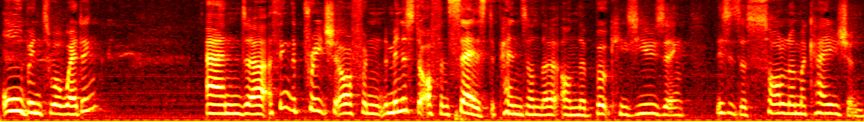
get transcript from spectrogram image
all been to a wedding. And uh, I think the preacher often, the minister often says, depends on the, on the book he's using, this is a solemn occasion.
